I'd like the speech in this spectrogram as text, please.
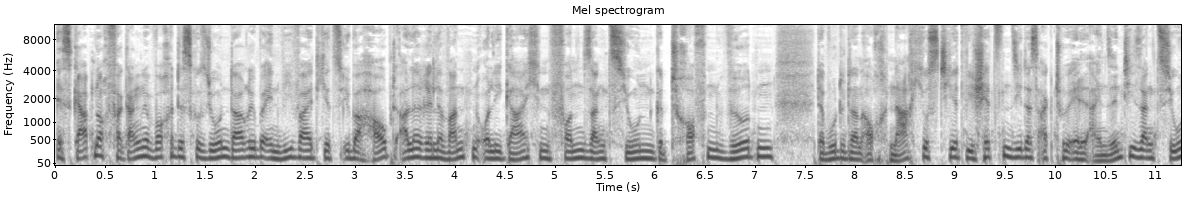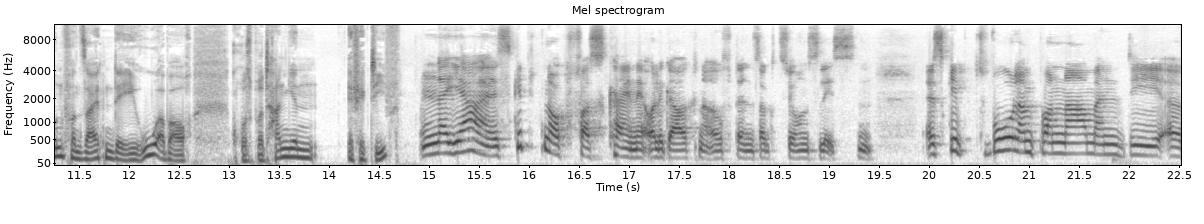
Es gab noch vergangene Woche Diskussionen darüber, inwieweit jetzt überhaupt alle relevanten Oligarchen von Sanktionen getroffen würden. Da wurde dann auch nachjustiert. Wie schätzen Sie das aktuell ein? Sind die Sanktionen von Seiten der EU, aber auch Großbritannien effektiv? Naja, es gibt noch fast keine Oligarchen auf den Sanktionslisten. Es gibt wohl ein paar Namen, die äh,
